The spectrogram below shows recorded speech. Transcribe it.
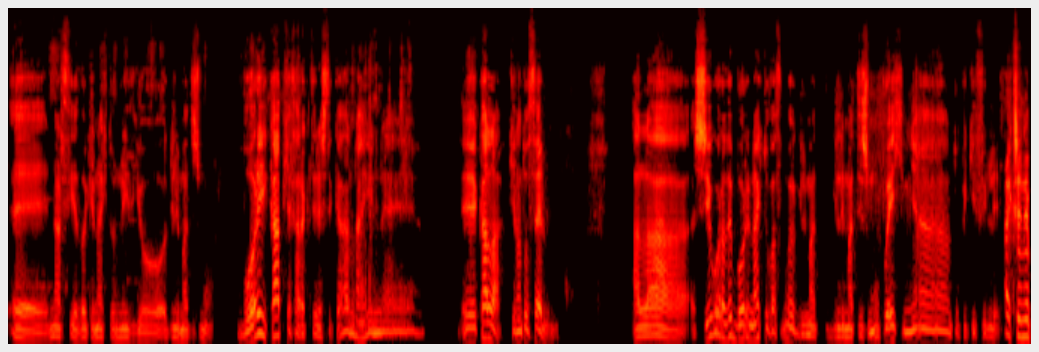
ε, να έρθει εδώ και να έχει τον ίδιο εγκληματισμό. Μπορεί κάποια χαρακτηριστικά να είναι ε, καλά και να το θέλουν. Αλλά σίγουρα δεν μπορεί να έχει το βαθμό εγκληματισμού που έχει μια τοπική φυλή. Εντάξει, είναι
